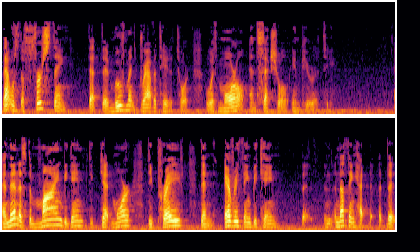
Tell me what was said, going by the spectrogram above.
That was the first thing that the movement gravitated toward was moral and sexual impurity. And then as the mind began to get more depraved, then everything became nothing had the,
